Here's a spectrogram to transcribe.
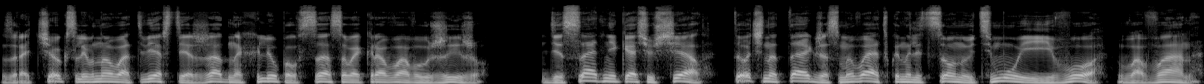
Зрачок сливного отверстия жадно хлюпал, всасывая кровавую жижу. Десантник ощущал, точно так же смывает в канализационную тьму и его, Вавана.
